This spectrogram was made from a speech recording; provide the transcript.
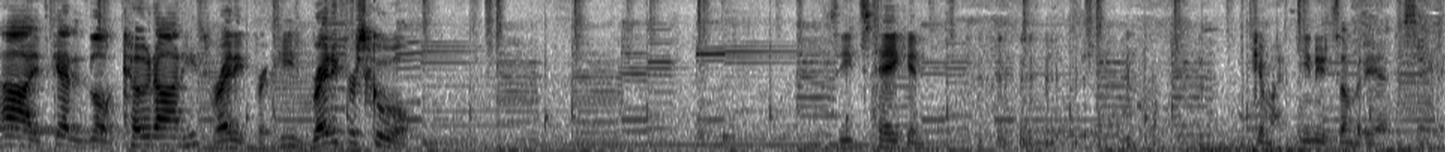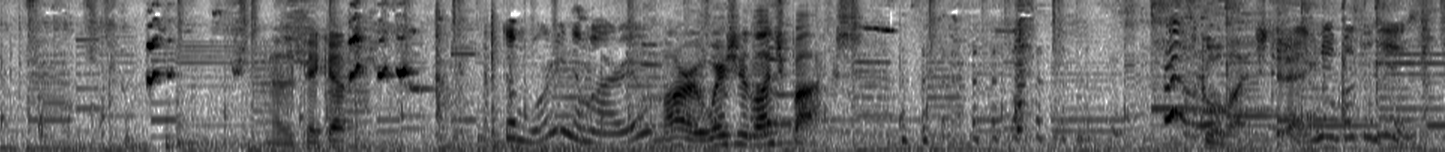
Oh, he's got his little coat on. He's ready for he's ready for school. Seats taken. Come on, you knew somebody had to say it. Another pickup. Good morning, Amaru. Amaru, where's your lunchbox? School lunch today. You're not buckled in.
